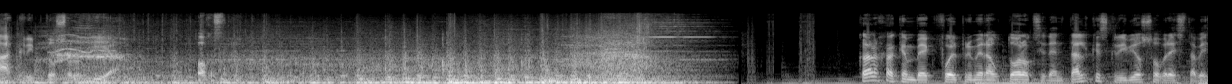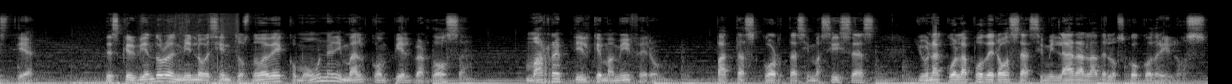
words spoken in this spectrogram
a Criptozoología Oxford. Carl Hackenbeck fue el primer autor occidental que escribió sobre esta bestia, describiéndolo en 1909 como un animal con piel verdosa, más reptil que mamífero, patas cortas y macizas y una cola poderosa similar a la de los cocodrilos,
